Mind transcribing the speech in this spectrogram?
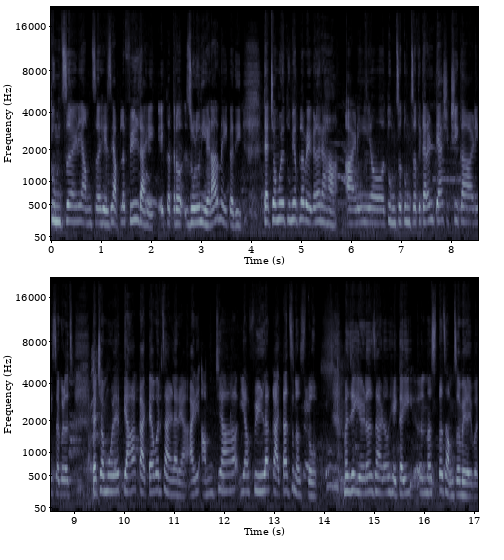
तुमचं आणि आमचं हे जे आपलं फील्ड आहे एकत्र जुळून येणार नाही कधी. त्याच्यामुळे तुम्ही आपलं वेगळं राहा आणि तुमचं तुमचं ते कारण त्या शिक्षिका आणि सगळंच. त्याच्यामुळे त्या काट्यावर चालणाऱ्या आणि आमच्या या फील्डला काटाच नसतो. म्हणजे येणं जाणं हे काही नसतंच आमचं वेळेवर.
